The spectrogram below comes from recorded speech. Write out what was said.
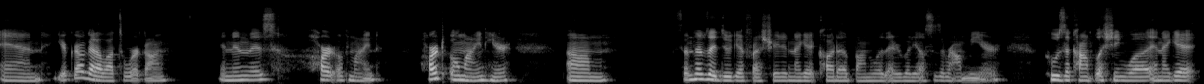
And your girl got a lot to work on. And in this heart of mine, heart o' mine here, um, sometimes I do get frustrated and I get caught up on what everybody else is around me or who's accomplishing what. And I get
